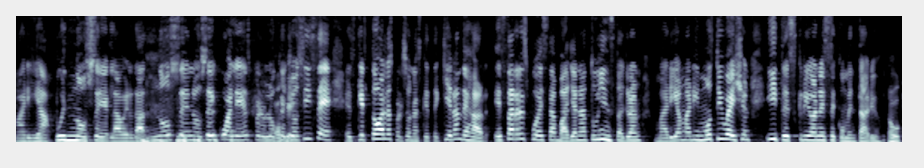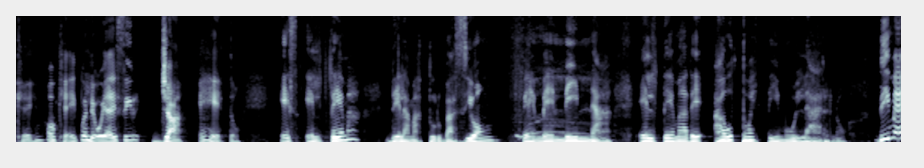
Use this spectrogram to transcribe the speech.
María, pues no sé, la verdad, no sé, no sé cuál es, pero lo que yo sí sé es que todas las personas que te quieran dejar esta respuesta vayan a tu Instagram, María Marín Motivation, y te escriban este comentario. Ok, ok, pues le voy a decir ya, es esto. Es el tema de la masturbación femenina, el tema de autoestimularnos. Dime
